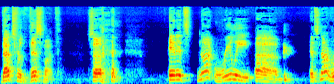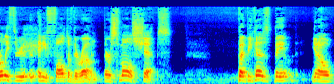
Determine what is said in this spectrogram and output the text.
that's for this month. So, and it's not really uh, it's not really through any fault of their own. They're small ships, but because they you know,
